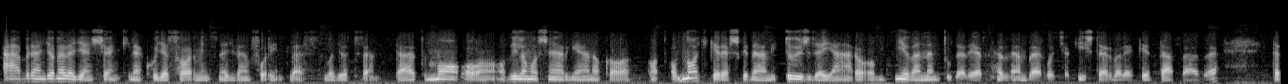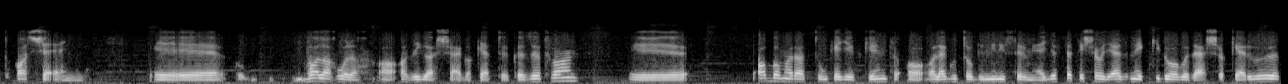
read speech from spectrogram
ábrándja ne legyen senkinek, hogy ez 30-40 forint lesz, vagy 50. Tehát ma a, a villamosenergiának a, a, a nagykereskedelmi tőzsdei ára, nyilván nem tud elérni az ember, hogyha kis termeléként táplál be, tehát az se ennyi. É, valahol a, az igazság a kettő között van. É, abban maradtunk egyébként a, a legutóbbi minisztériumi egyeztetése, hogy ez még kidolgozásra kerül,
